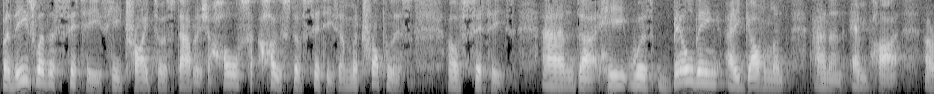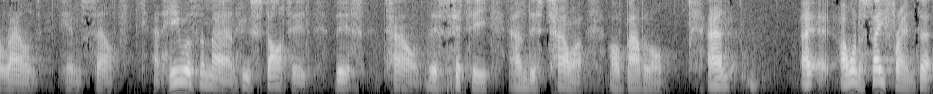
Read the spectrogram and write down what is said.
But these were the cities he tried to establish a whole host of cities, a metropolis of cities. And uh, he was building a government and an empire around himself. And he was the man who started this town, this city, and this tower of Babylon. And I, I, want to say, friends, that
